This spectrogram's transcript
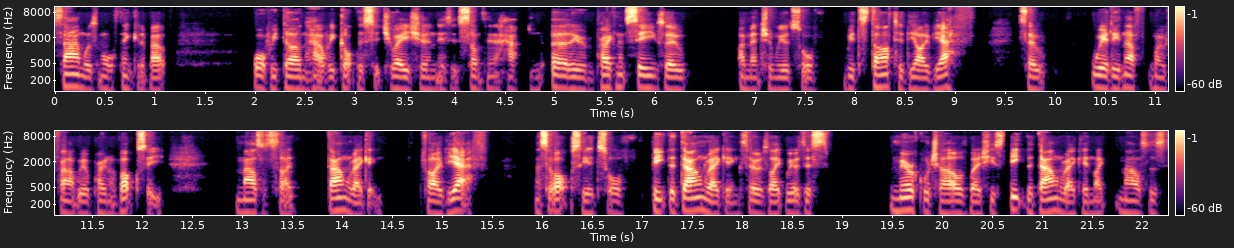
Sam was more thinking about what have we done? How we got this situation? Is it something that happened earlier in pregnancy? So I mentioned we had sort of we'd started the IVF. So weirdly enough, when we found out we were pregnant with Oxy, Miles had started down regging for IVF. And so Oxy had sort of beat the down regging. So it was like we were this miracle child where she's beat the down regging, like Miles is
